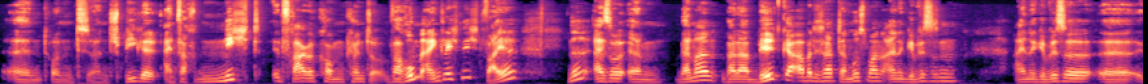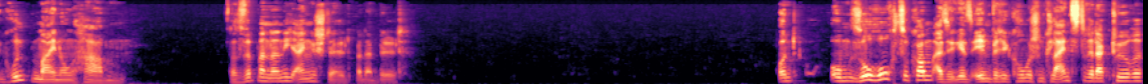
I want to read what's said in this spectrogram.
und, und, und Spiegel einfach nicht in Frage kommen könnte. Warum eigentlich nicht? Weil, ne, also ähm, wenn man bei der Bild gearbeitet hat, dann muss man einen gewissen eine gewisse äh, Grundmeinung haben. Das wird man dann nicht eingestellt bei der Bild. Und um so hoch zu kommen, also jetzt irgendwelche komischen Kleinstredakteure,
